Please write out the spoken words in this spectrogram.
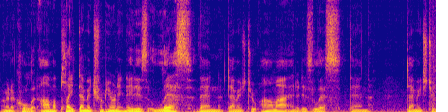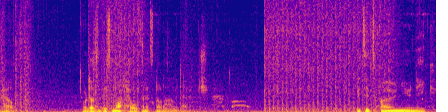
I'm going to call it armor plate damage from here on in. It is less than damage to armor, and it is less than damage to health. Or doesn't? It's not health, and it's not armor damage. It's its own unique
